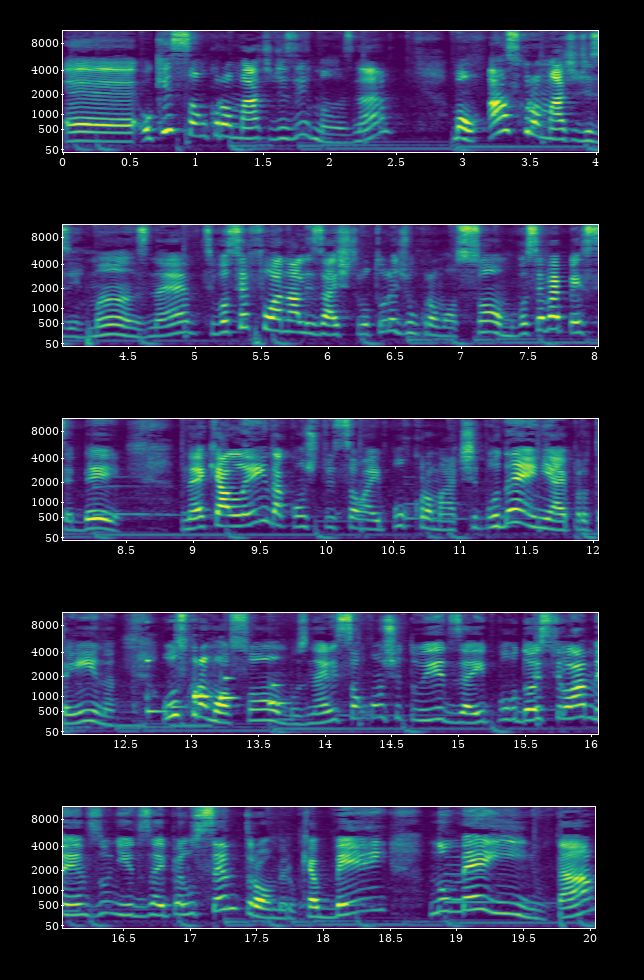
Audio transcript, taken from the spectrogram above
É, o que são cromátides irmãs, né? Bom, as cromátides irmãs, né? Se você for analisar a estrutura de um cromossomo, você vai perceber, né, que além da constituição aí por cromatina, por DNA e proteína, os cromossomos, né, eles são constituídos aí por dois filamentos unidos aí pelo centrômero, que é bem no meinho, tá?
